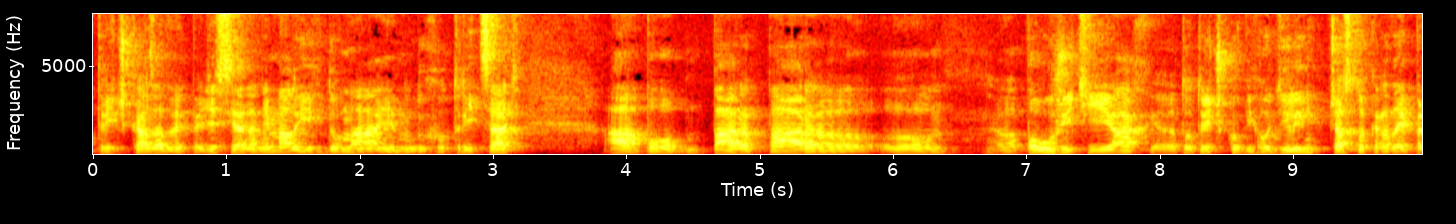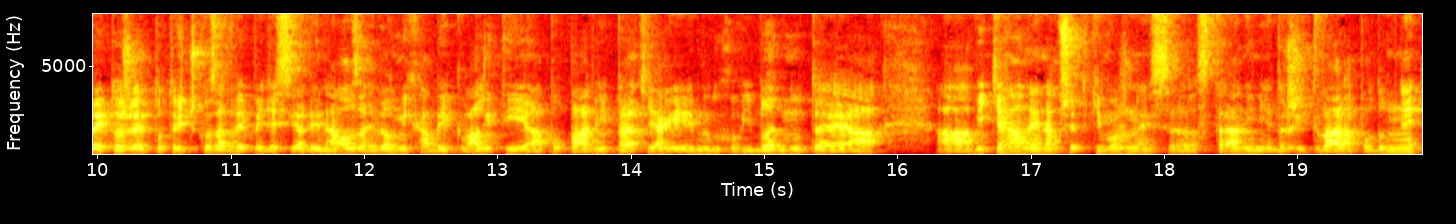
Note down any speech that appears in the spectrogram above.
trička za 2,50 a nemali ich doma jednoducho 30 a po pár, pár e, použitiach to tričko vyhodili. Častokrát aj preto, že to tričko za 2,50 je naozaj veľmi chabej kvality a po pár vypratiach je jednoducho vyblednuté a a vyťahané na všetky možné strany, nedrží tvár a podobne.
